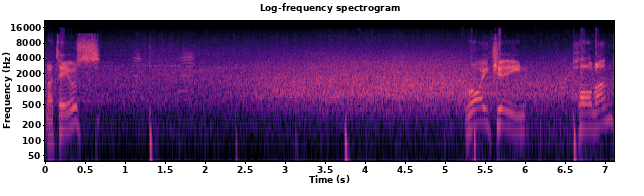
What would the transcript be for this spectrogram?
Matthäus. Roy Keane. Haaland.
